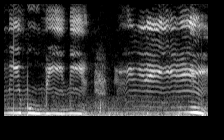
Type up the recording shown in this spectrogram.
me, me, me, me, me.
